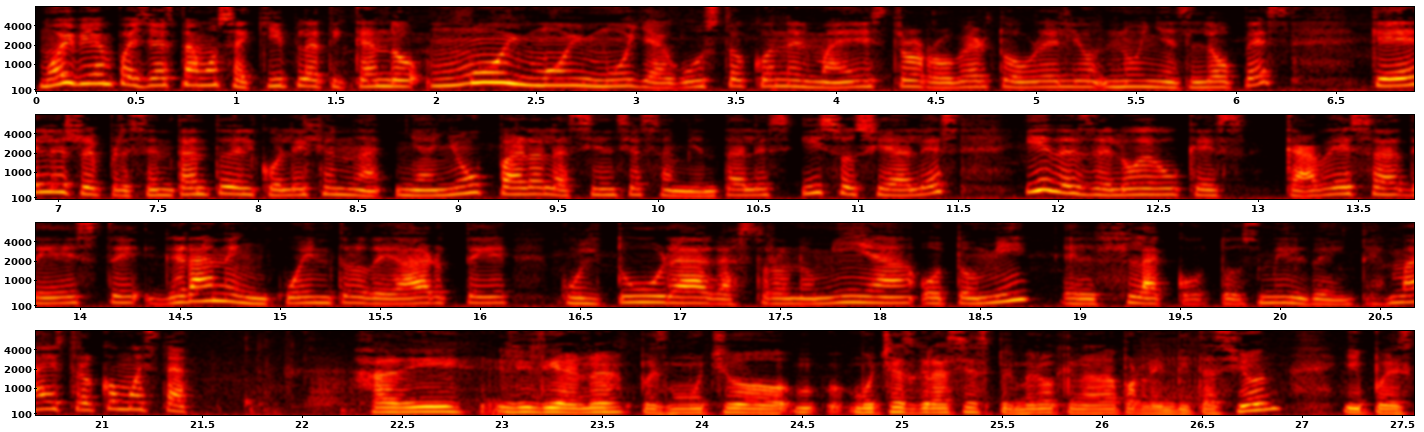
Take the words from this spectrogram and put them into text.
Muy bien, pues ya estamos aquí platicando muy, muy, muy a gusto con el maestro Roberto Aurelio Núñez López, que él es representante del Colegio Ñañú para las Ciencias Ambientales y Sociales y desde luego que es cabeza de este gran encuentro de arte, cultura, gastronomía, Otomí, el Flaco 2020. Maestro, ¿cómo está? Jadi, Liliana, pues mucho, muchas gracias primero que nada por la invitación y pues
